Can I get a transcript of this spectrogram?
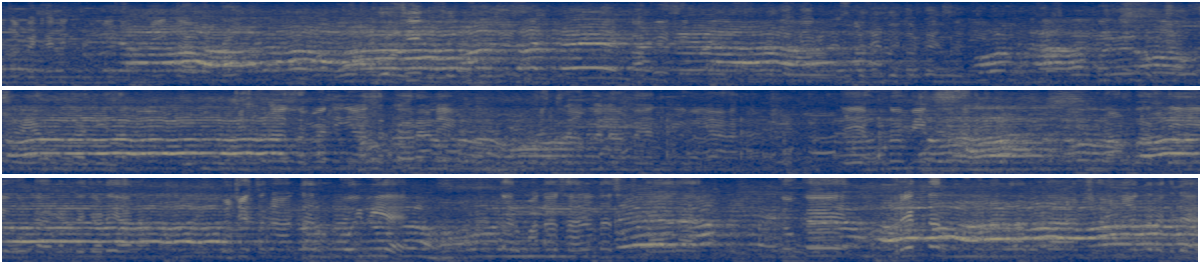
ਜੀ ਬੈਠੇ ਨੇ ਗੁਰਮੀਤ ਸਿੰਘ ਜੀ। ਟਾਵਰ ਤੇ ਉਹ ਗੁਰਜੀਤ ਸਿੰਘ ਕਾਫੀ ਸਿੰਘ ਪਰ ਅਫਸੋਸ ਇਹ ਹੁੰਦਾ ਜੀ, ਜਿਸ ਤਰ੍ਹਾਂ ਸਮੇਂ ਦੀਆਂ ਸਰਕਾਰਾਂ ਨੇ, ਜਿਸ ਤਰ੍ਹਾਂ ਪਹਿਲਾਂ ਬੇਅਦਬੀ ਹੋਈਆਂ ਹਨ, ਤੇ ਹੁਣ ਵੀ ਕੋਈ ਬਣਾਉਣ ਵਾਸਤੇ ਹੀ ਉਹ ਟਾਵਰ ਤੇ ਚੜੇ ਹਨ। ਜਿਸ ਤਰ੍ਹਾਂ ਧਰਮ ਕੋਈ ਵੀ ਹੈ, ਧਰਮਾਂ ਦਾ ਸਾਰਿਆਂ ਦਾ ਸਤਿਕਾਰ ਹੈ, ਕਿਉਂਕਿ ਹਰੇਕ ਧਰਮ ਨੂੰ ਮੰਨਣ ਵਾਲਾ ਬੰਦਾ ਇਨਸਾਨੀਅਤ ਰੱਖਦਾ ਹੈ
